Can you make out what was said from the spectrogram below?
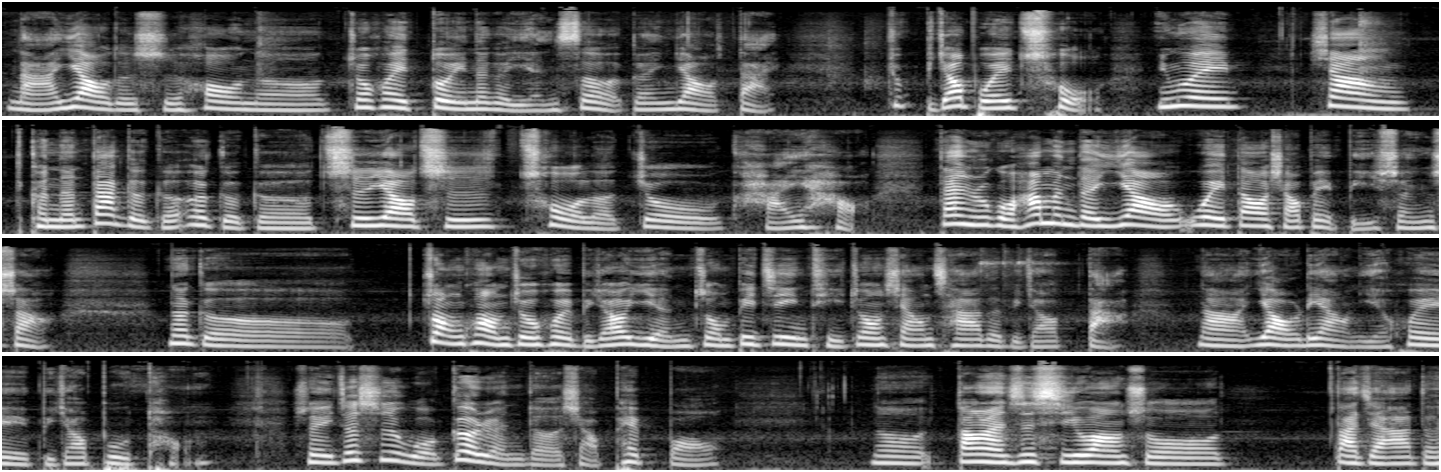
拿药的时候呢，就会对那个颜色跟药袋，就比较不会错。因为像可能大哥哥、二哥哥吃药吃错了就还好，但如果他们的药喂到小 baby 身上，那个状况就会比较严重。毕竟体重相差的比较大，那药量也会比较不同。所以这是我个人的小配包，那当然是希望说大家的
